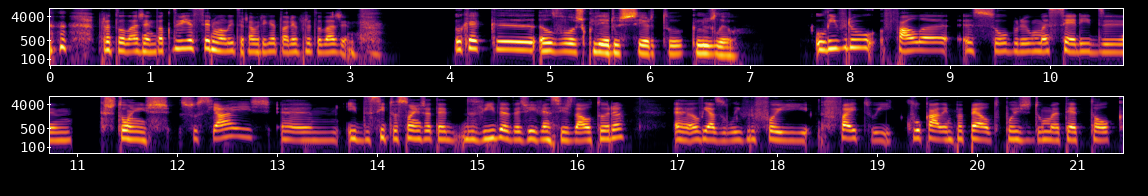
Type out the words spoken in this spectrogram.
para toda a gente, ou que devia ser uma leitura obrigatória para toda a gente. O que é que a levou a escolher o excerto que nos leu? O livro fala sobre uma série de questões sociais um, e de situações até de vida das vivências da autora. Uh, aliás, o livro foi feito e colocado em papel depois de uma TED Talk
